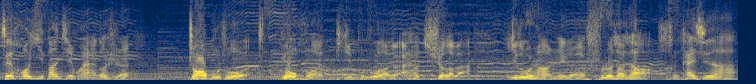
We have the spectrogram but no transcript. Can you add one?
最后一般情况下都是招不住诱惑，抵不住了，就哎就去了吧，一路上这个说说笑笑，很开心啊，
